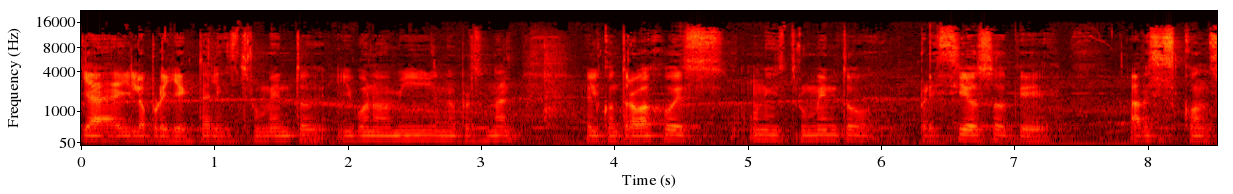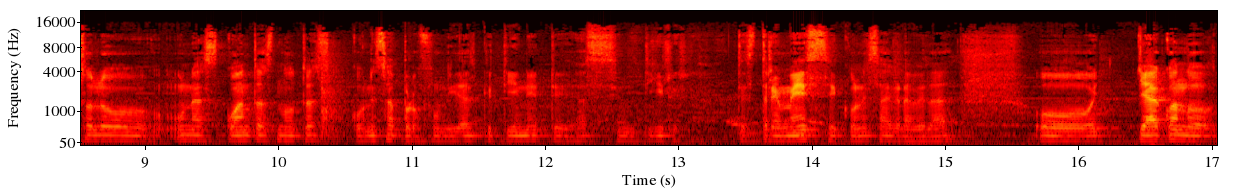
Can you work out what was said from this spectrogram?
ya ahí lo proyecta el instrumento y bueno, a mí en lo personal el contrabajo es un instrumento precioso que a veces con solo unas cuantas notas, con esa profundidad que tiene, te hace sentir, te estremece con esa gravedad. O ya cuando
